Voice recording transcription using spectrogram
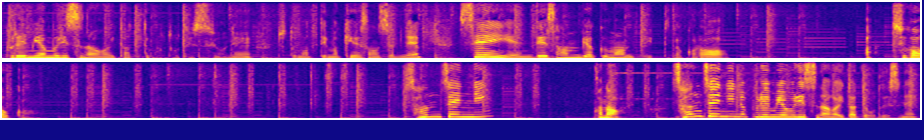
プレミアムリスナーがいたってことですよね。ちょっと待って今計算するね。1,000円で300万って言ってたから。あ違うか。3000人かな。3000人のプレミアムリスナーがいたってことですね。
